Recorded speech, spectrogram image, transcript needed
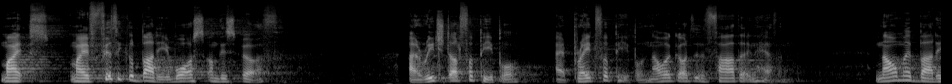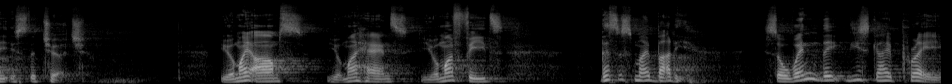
My, my physical body was on this earth. I reached out for people, I prayed for people. Now I go to the Father in heaven. Now my body is the church. You're my arms, you're my hands, you're my feet. This is my body. So when they, these guys pray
